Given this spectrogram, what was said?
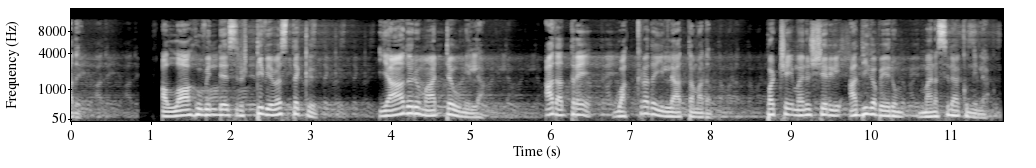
അത് അള്ളാഹുവിന്റെ സൃഷ്ടിവ്യവസ്ഥയ്ക്ക് യാതൊരു മാറ്റവുമില്ല അതത്രേ വക്രതയില്ലാത്ത മതം. പക്ഷേ മനുഷ്യരിൽ അധിക പേരും മനസ്സിലാക്കുന്നില്ല.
